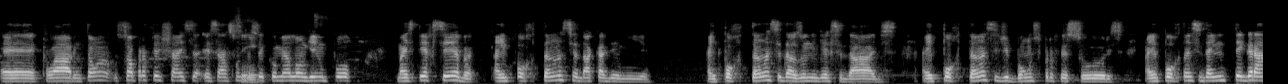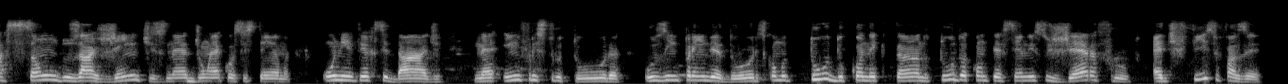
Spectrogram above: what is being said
é, claro. Então, só para fechar esse, esse assunto, Sim. eu sei que eu me alonguei um pouco, mas perceba a importância da academia a importância das universidades, a importância de bons professores, a importância da integração dos agentes né, de um ecossistema, universidade, né, infraestrutura, os empreendedores, como tudo conectando, tudo acontecendo, isso gera fruto. É difícil fazer,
